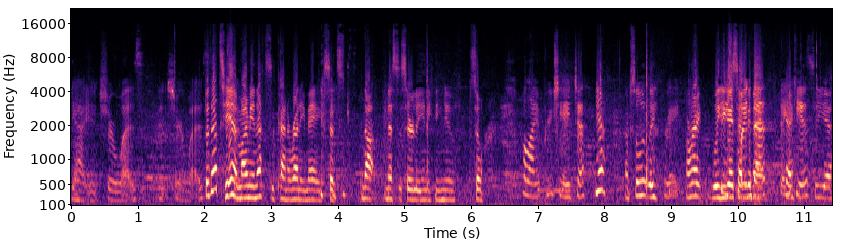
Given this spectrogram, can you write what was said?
Yeah, it sure was. It sure was. But that's him. I mean, that's the kind of run he makes. That's not necessarily anything new. So well, I appreciate you. yeah, absolutely. Great. All right. Well, you guys have a good Linda. night. Thank Okay, you. See ya.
